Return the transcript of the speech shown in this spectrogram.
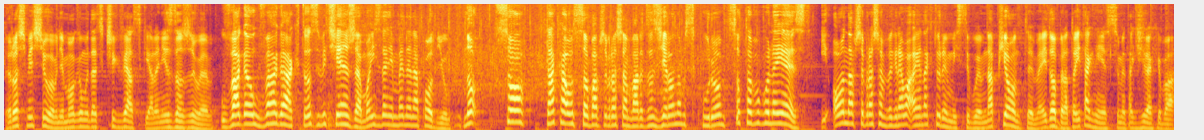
rozśmieszyło mnie, mogę mu dać trzy gwiazdki, ale nie zdążyłem. Uwaga, uwaga, kto zwycięża? Moim zdaniem będę na podium. No, co? Taka osoba, przepraszam bardzo, z zieloną skórą, co to w ogóle jest? I ona, przepraszam, wygrała, a ja na którym miejscu byłem? Na piątym. Ej, dobra, to i tak nie jest w sumie tak źle chyba.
